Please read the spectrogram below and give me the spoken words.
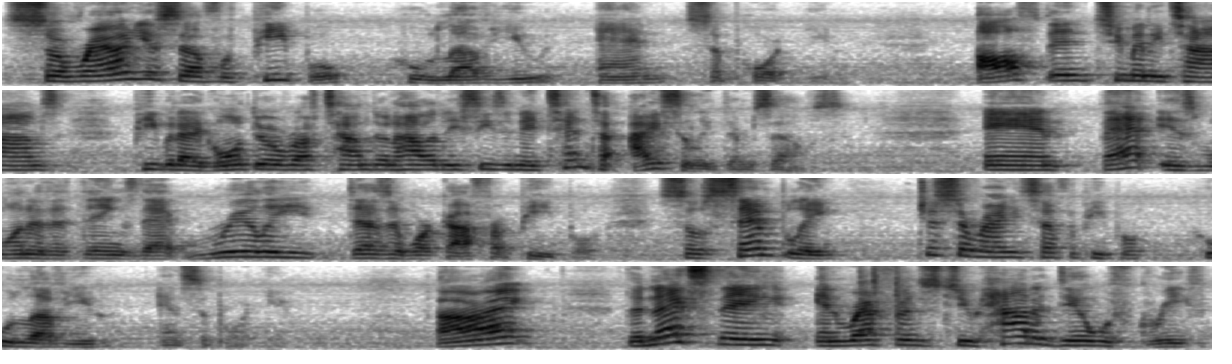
surround yourself with people who love you and support you. Often, too many times, people that are going through a rough time during the holiday season, they tend to isolate themselves. And that is one of the things that really doesn't work out for people. So simply just surround yourself with people who love you and support you. All right? The next thing, in reference to how to deal with grief,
